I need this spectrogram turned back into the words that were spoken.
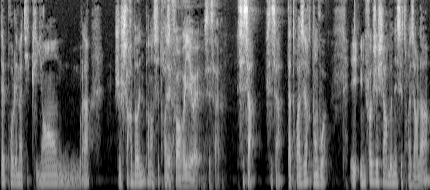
telle problématique client ou voilà. Je charbonne pendant ces trois heures. Il faut envoyer, ouais, c'est ça. C'est ça, c'est ça. T'as trois heures, t'envoies. Et une fois que j'ai charbonné ces trois heures-là,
